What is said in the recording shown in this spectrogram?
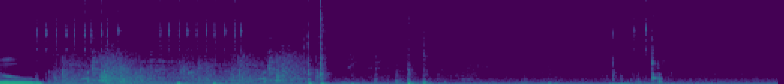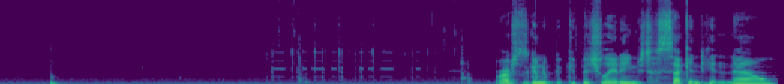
Do Rush is going to capitulate in just a second hit now.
